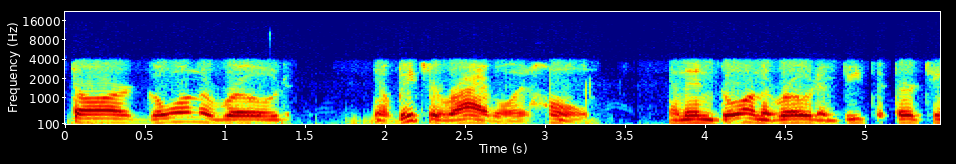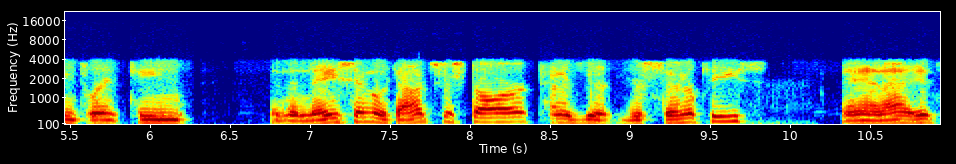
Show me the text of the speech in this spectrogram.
star, go on the road, you know, beat your rival at home, and then go on the road and beat the 13th ranked team in the nation without your star, kind of your, your centerpiece. And I, it's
